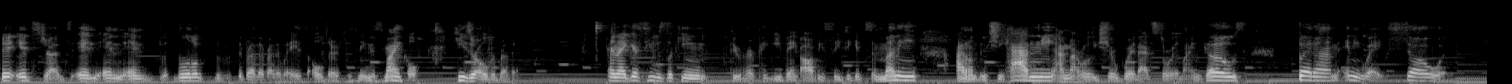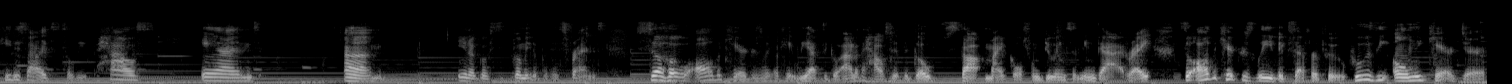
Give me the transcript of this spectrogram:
it's drugs. And and and the little the brother, by the way, is older. His name is Michael. He's her older brother. And I guess he was looking through her piggy bank, obviously, to get some money. I don't think she had any. I'm not really sure where that storyline goes. But um, anyway, so he decides to leave the house and um, you know, go go meet up with his friends. So all the characters like, okay, we have to go out of the house. We have to go stop Michael from doing something bad, right? So all the characters leave except for Pooh. Pooh is the only character.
